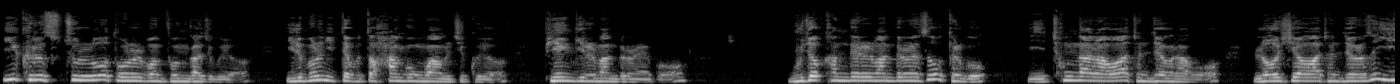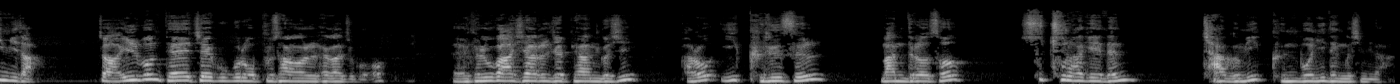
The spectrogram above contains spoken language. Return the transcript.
이 그릇 수출로 돈을 번 돈 가지고요. 일본은 이때부터 항공모함을 짓고요. 비행기를 만들어내고 무적 함대를 만들어내서 결국 이 청나라와 전쟁을 하고 러시아와 전쟁을 해서 이깁니다. 자, 일본 대제국으로 부상을 해가지고 에, 결국 아시아를 제패한 것이 바로 이 그릇을 만들어서 수출하게 된 자금이 근본이 된 것입니다.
